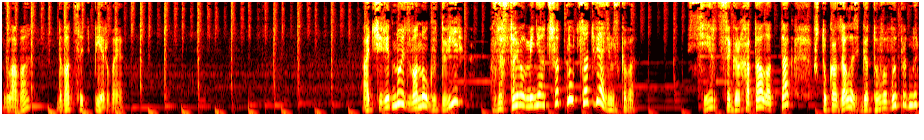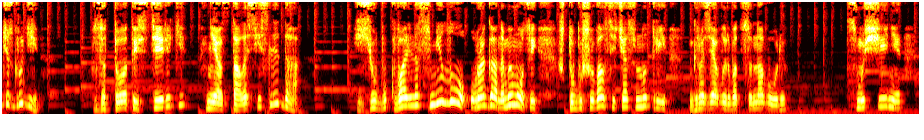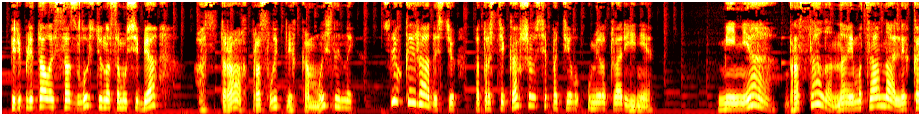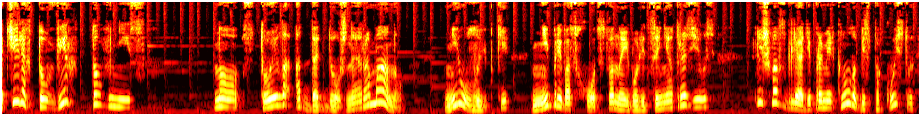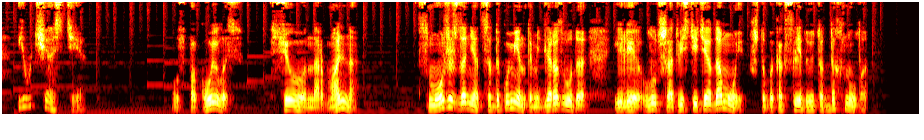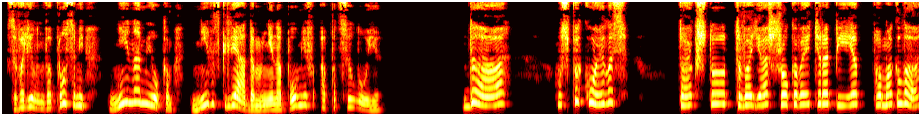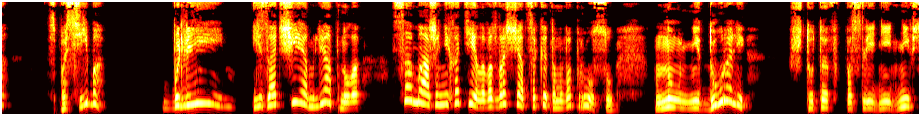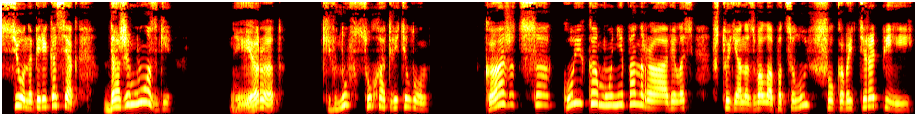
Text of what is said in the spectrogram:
Глава 21 Очередной звонок в дверь заставил меня отшатнуться от Вяземского. Сердце грохотало так, что казалось готово выпрыгнуть из груди. Зато от истерики не осталось и следа. Ее буквально смело ураганом эмоций, что бушевал сейчас внутри, грозя вырваться на волю. Смущение переплеталось со злостью на саму себя, а страх прослыть легкомысленной с легкой радостью от растекавшегося по телу умиротворения. Меня бросало на эмоциональных качелях то вверх, то вниз. Но стоило отдать должное Роману. Ни улыбки, ни превосходства на его лице не отразилось. Лишь во взгляде промелькнуло беспокойство и участие. Успокоилась? Все нормально? Сможешь заняться документами для развода или лучше отвезти тебя домой, чтобы как следует отдохнула? Завалил он вопросами, ни намеком, ни взглядом не напомнив о поцелуе. Да, успокоилась. Так что твоя шоковая терапия помогла. Спасибо. Блин, и зачем ляпнула? Сама же не хотела возвращаться к этому вопросу. Ну, не дура ли? Что-то в последние дни все наперекосяк, даже мозги. Я рад. Кивнув, сухо ответил он. Кажется, кое-кому не понравилось, что я назвала поцелуй шоковой терапией.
